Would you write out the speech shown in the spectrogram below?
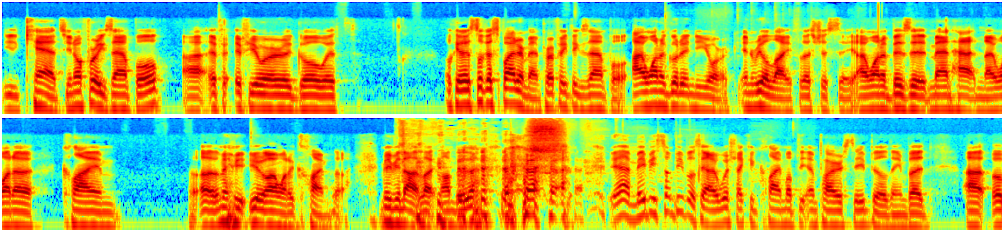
you can't. You know, for example, uh, if if you were to go with Okay, let's look at Spider-Man. Perfect example. I want to go to New York in real life. Let's just say I want to visit Manhattan. I want to climb. Uh, maybe you know, I want to climb though. Maybe not like on the. yeah, maybe some people say I wish I could climb up the Empire State Building, but uh,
